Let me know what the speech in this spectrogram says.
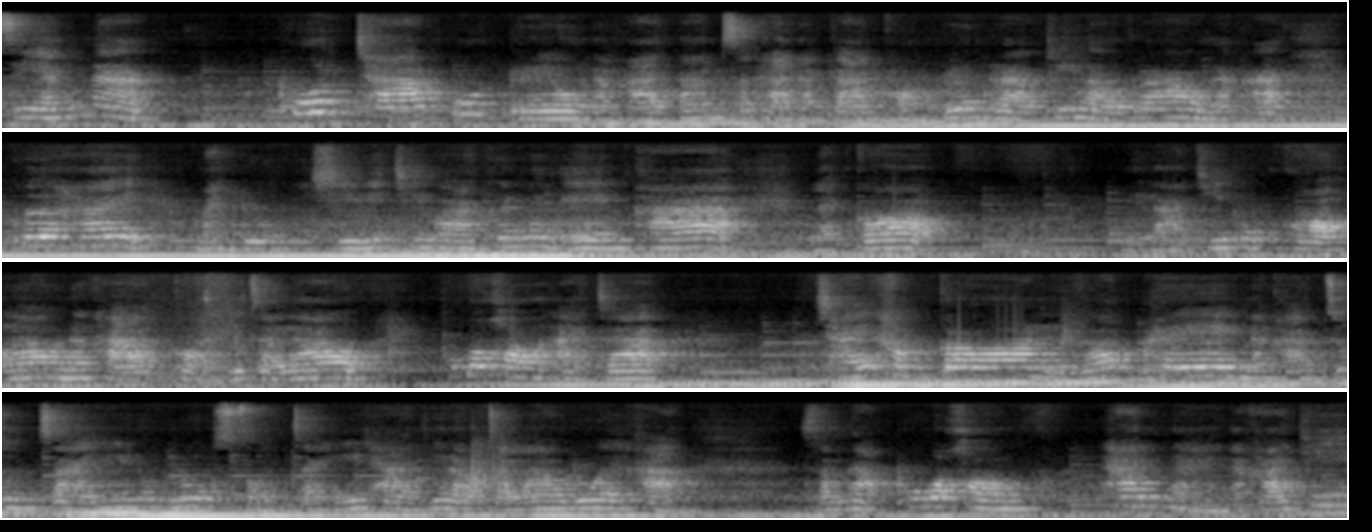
เสียงหนัก พูดช้าพูดเร็วนะคะ ตามสถานการณ์ของเรื่องราวที่เราเล่านะคะ ชีวิตชีวาขึ้นนั่นเองค่ะ และก็เวลาที่ผู้ปกครองเล่านะคะ ก่อนที่จะเล่า ผู้ปกครองอาจจะใช้คำกรอนหรือว่าเพลงนะคะ จูงใจให้ลูกๆสนใจนิทานที่เราจะเล่าด้วยค่ะสำหรับผู้ปกครองท่านไหนนะคะที่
